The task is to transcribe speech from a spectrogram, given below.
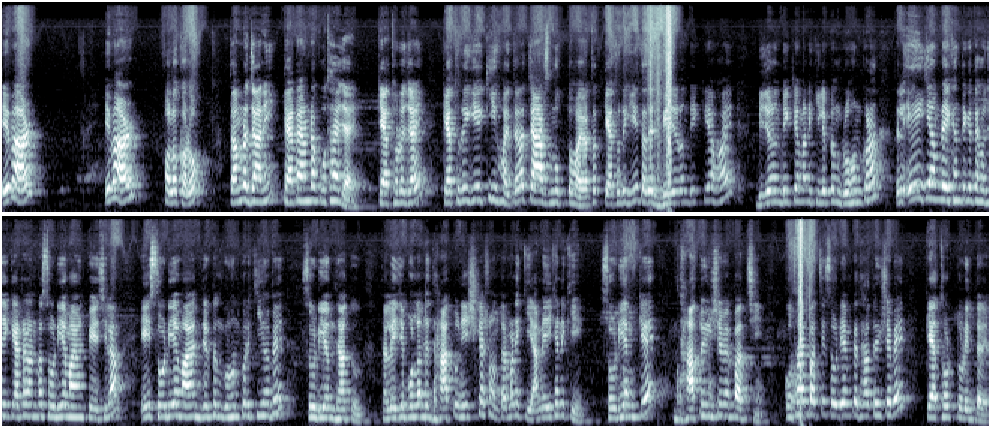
এবার এবার ফলো করো। তো আমরা জানি ক্যাটায়নটা কোথায় যায়? ক্যাথোডে যায়। ক্যাথোডে গিয়ে কি হয়? তারা চার্জ মুক্ত হয়। অর্থাৎ ক্যাথোডে গিয়ে তাদের বিজারণ বিক্রিয়া হয়। বিজারণ বিক্রিয়া মানে কি? ইলেকট্রন গ্রহণ করা। তাহলে এই যে আমরা এখান থেকে দেখো যে ক্যাটায়ন বা সোডিয়াম আয়ন পেয়েছিলাম, এই সোডিয়াম আয়ন ইলেকট্রন গ্রহণ করে কি হবে? সোডিয়াম ধাতু। তাহলে এই যে বললাম যে ধাতু নিষ্কাশন, তার মানে কি? আমি এখানে কি? সোডিয়ামকে ধাতু হিসেবে পাচ্ছি। কোথায় পাচ্ছি? সোডিয়ামকে ধাতু হিসেবে ক্যাথোড তড়িৎদ্বারে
